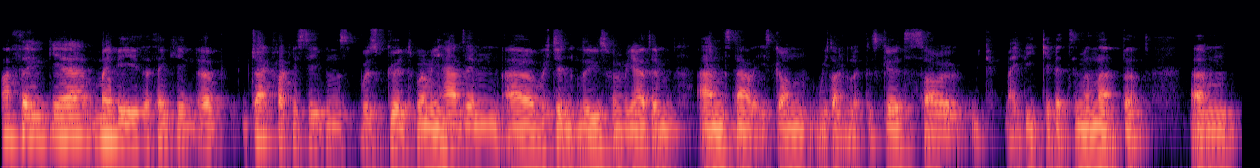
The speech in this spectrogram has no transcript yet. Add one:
I think, yeah, maybe the thinking of Jack fucking Stephens was good when we had him. Uh, we didn't lose when we had him, and now that he's gone, we don't look as good. So maybe give it to him on that. But um,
